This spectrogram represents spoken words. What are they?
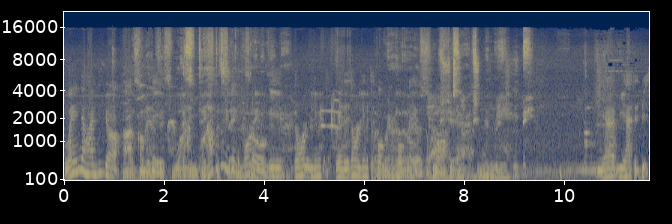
when you hide your uh, Osmanthus how tastes to the get the same photo if remember. there's only limit when there's only limited But four, four players? those Yeah, I who share cannot. memory? We had we had to ditch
